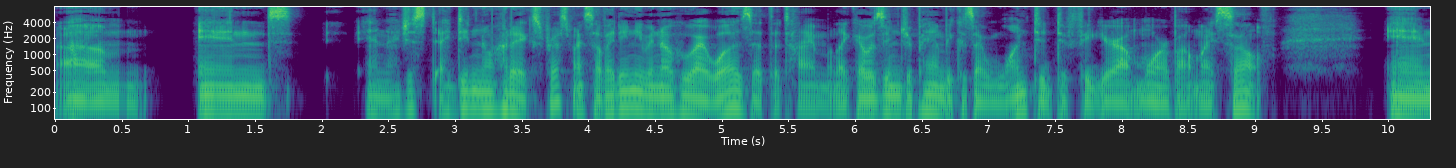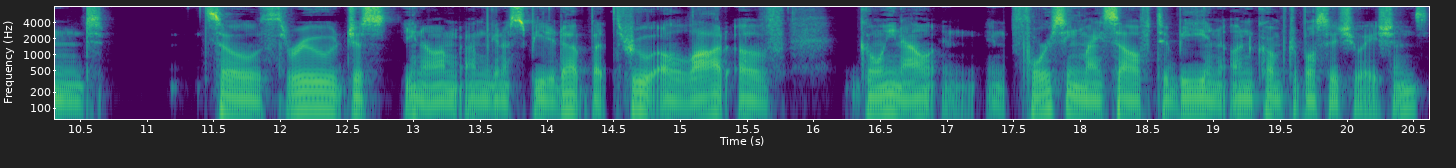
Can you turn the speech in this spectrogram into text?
Um, and and I just I didn't know how to express myself. I didn't even know who I was at the time. Like I was in Japan because I wanted to figure out more about myself. And so through just, you know, I'm, I'm going to speed it up, but through a lot of going out and, and, forcing myself to be in uncomfortable situations,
